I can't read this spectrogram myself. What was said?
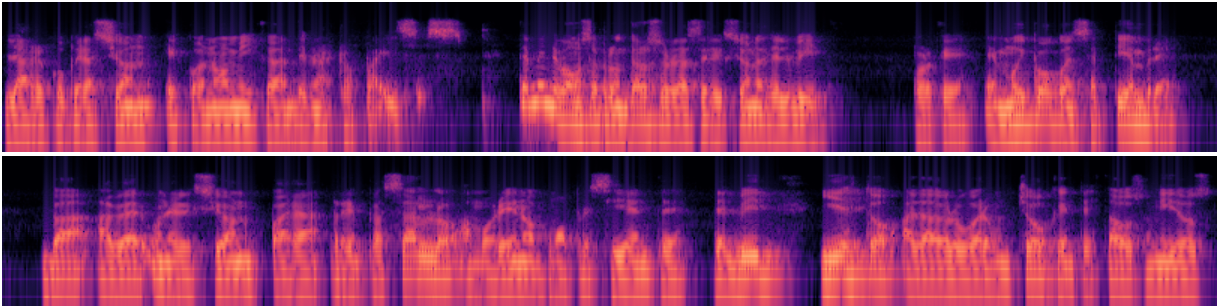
la recuperación económica de nuestros países. También le vamos a preguntar sobre las elecciones del BID, porque en muy poco, en septiembre, va a haber una elección para reemplazarlo a Moreno como presidente del BID y esto ha dado lugar a un choque entre Estados Unidos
